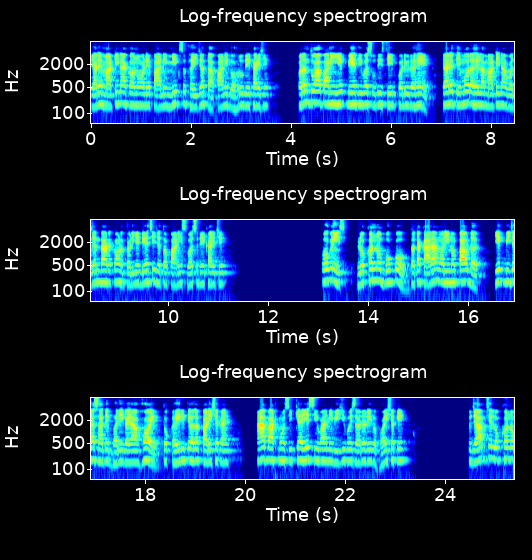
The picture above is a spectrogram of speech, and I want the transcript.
ત્યારે માટીના કણો અને પાણી મિક્સ થઈ જતાં પાણી ડહોરું દેખાય છે. પરંતુ આ પાણી એક બે દિવસ સુધી સ્થિર પડ્યું રહે ત્યારે તેમાં રહેલા માટીના વજનદાર કણ તળિયે બેસી જતો પાણી સ્વચ્છ દેખાય છે. ઓગણીસ, લોખંડનો ભૂકો તથા કારામરીનો પાવડર એકબીજા સાથે ભરી ગયા હોય તો કઈ રીતે અલગ પાડી શકાય? આ પાઠમાં શીખ્યા એ સિવાયની બીજી કોઈ સરળ રીત હોઈ શકે? તો જવાબ છે લોખંડનો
